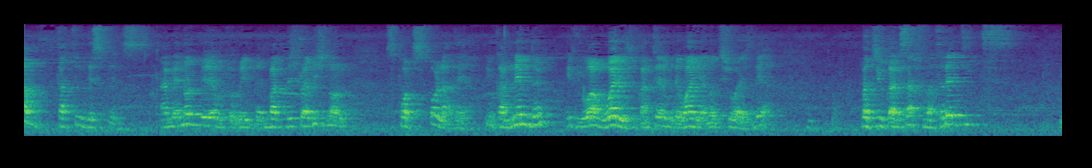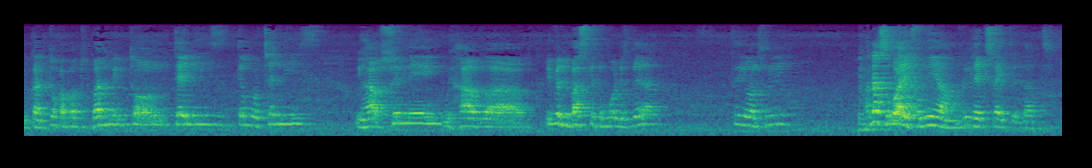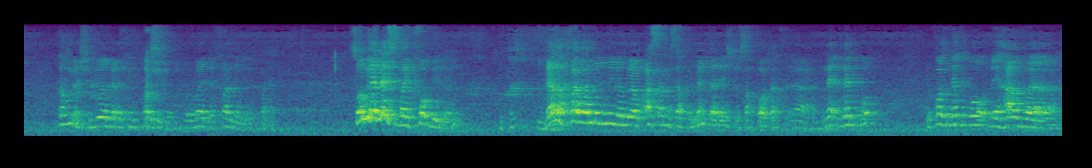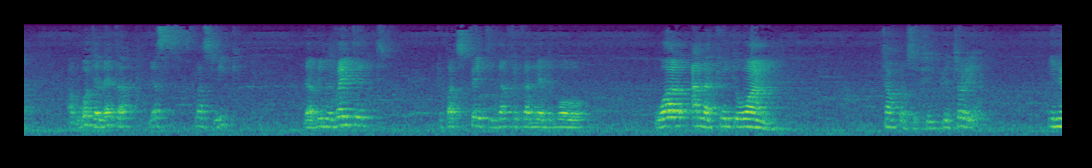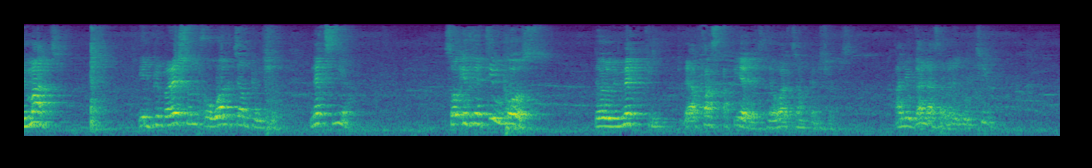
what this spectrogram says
have 13 disciplines. I may not be able to read them, but the traditional sports all are there. You can name them. If you have worries, you can tell me the one you're not sure is there. But you can search for athletics. You can talk about badminton, tennis, table tennis. We have swimming. We have uh, even basketball is there, three on three. And that's why, for me, I'm really excited that government should do everything possible to provide the funding required. So we are less by 4 billion. The other 500 million we have asked some supplementaries to support uh, Netball because Netball, they have, uh, I've got a letter just last week. They have been invited to participate in the African Netball World Under 21 Championship in Pretoria in March in preparation for World Championship next year. So if the team goes, they will be making their first appearance in the World Championships. And Uganda is a very good team.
